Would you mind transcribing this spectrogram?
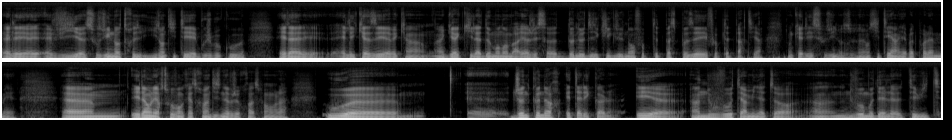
elle, vit euh, sous une autre identité, elle bouge beaucoup. Et là, elle est, casée avec un, gars qui la demande en mariage et ça donne le déclic de non, faut peut-être pas se poser, il faut peut-être partir. Donc elle est sous une autre identité, il n'y a pas de problème. Mais euh, et là, on les retrouve en 99, je crois, à ce moment-là, où John Connor est à l'école et un nouveau Terminator, un nouveau modèle T8,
